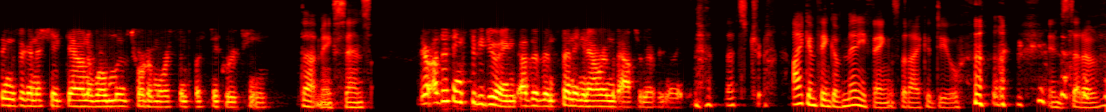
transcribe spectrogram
things are going to shake down and we'll move toward a more simplistic routine. That makes sense. There are other things to be doing other than spending an hour in the bathroom every night. That's true. I can think of many things that I could do instead of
